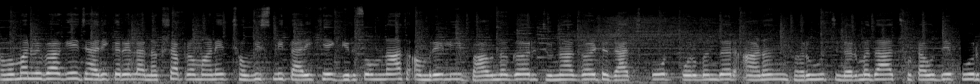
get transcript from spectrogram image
હવામાન વિભાગે જારી કરેલા નકશા પ્રમાણે છવ્વીસમી તારીખે ગીર સોમનાથ, અમરેલી, ભાવનગર, જૂનાગઢ, રાજકોટ, પોરબંદર, આણંદ, ભરૂચ, નર્મદા, છોટાઉદેપુર,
